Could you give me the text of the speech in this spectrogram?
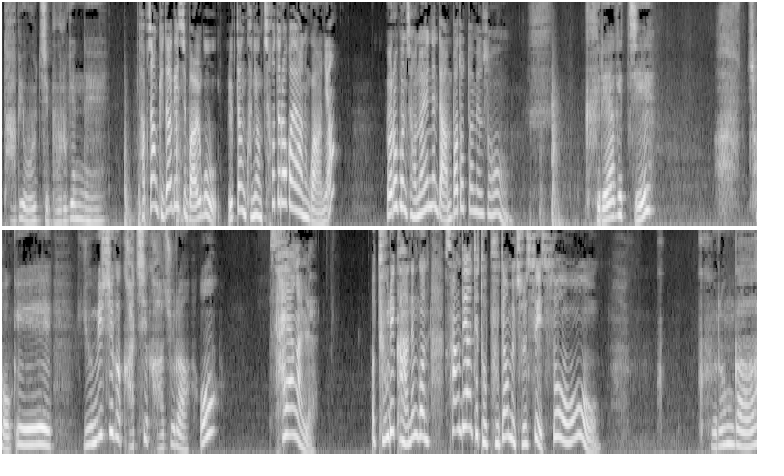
답이 올지 모르겠네. 답장 기다리지 말고 일단 그냥 쳐들어가야 하는 거 아니야? 여러 번 전화했는데 안 받았다면서. 그래야겠지. 하, 저기 유미 씨가 같이 가주라. 어? 사양할래. 어, 둘이 가는 건 상대한테 더 부담을 줄 수 있어. 그런가?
